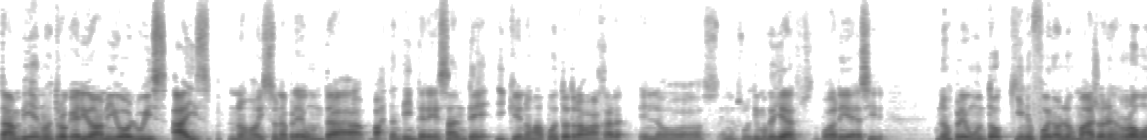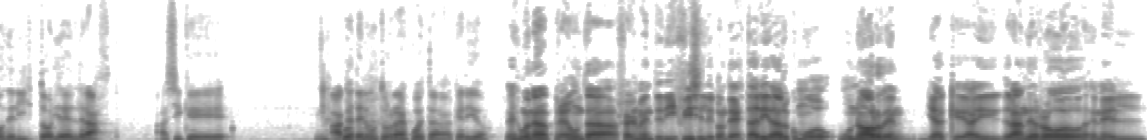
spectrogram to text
También nuestro querido amigo Luis Aisp nos hizo una pregunta bastante interesante y que nos ha puesto a trabajar en los, en los últimos días, se podría decir. Nos preguntó quiénes fueron los mayores robos de la historia del draft. Así que acá tenemos tu respuesta, querido. Es una pregunta realmente difícil de contestar y dar como un orden, ya que hay grandes robos en el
